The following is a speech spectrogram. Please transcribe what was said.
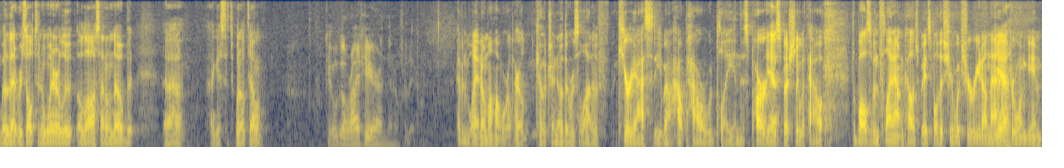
Whether that results in a win or a lo- a loss, I don't know, but uh, I guess that's what I'll tell them. Okay, we'll go right here and then over there. Evan Bland, Omaha World Herald coach. I know there was a lot of curiosity about how power would play in this park, Yeah. especially with how the balls have been flying out in college baseball this year. What's your read on that Yeah. after one game?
